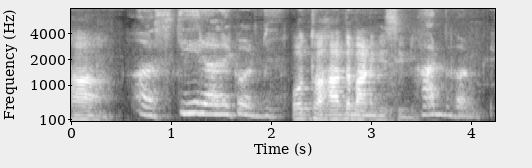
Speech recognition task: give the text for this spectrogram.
ਹਾਂ। ਅਸਤੀਰ ਵਾਲੇ ਕੋਲ ਦੀ। ਉੱਥੋਂ ਹੱਦ ਬਣ ਗਈ ਸੀਗੀ। ਹੱਦ ਬਣ ਗਈ।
